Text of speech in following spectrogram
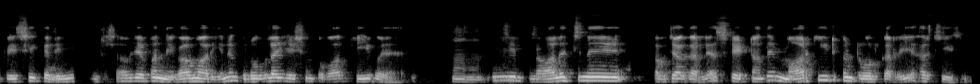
ਬੇਸਿਕਲੀ ਡਾਕਟਰ ਸਾਹਿਬ ਜੇ ਆਪਾਂ ਨਿਗਾਹ ਮਾਰੀਏ ਨਾ ਗਲੋਬਲਾਈਜੇਸ਼ਨ ਤੋਂ ਬਾਅਦ ਕੀ ਹੋਇਆ ਹੈ? ਹੂੰ ਹੂੰ। ਇਹ ਲਾਲਚ ਨੇ ਕਬਜ਼ਾ ਕਰ ਲਿਆ ਸਟੇਟਾਂ ਤੇ ਮਾਰਕੀਟ ਕੰਟਰੋਲ ਕਰ ਰਹੀ ਹੈ ਹਰ ਚੀਜ਼ ਨੂੰ।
